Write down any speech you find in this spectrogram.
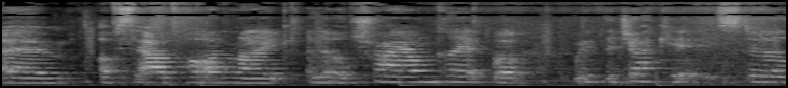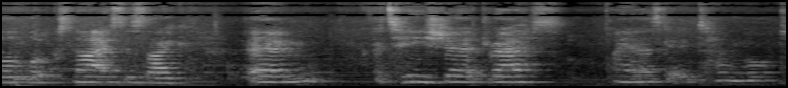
Um obviously i'll put on like a little try on clip but with the jacket it still looks nice. It's like um a t-shirt dress my hair's getting tangled.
